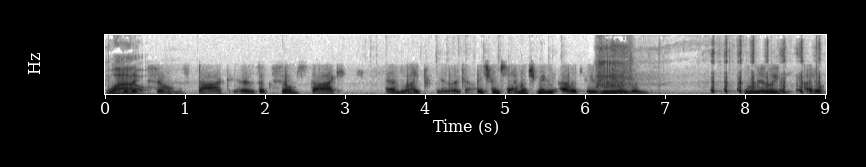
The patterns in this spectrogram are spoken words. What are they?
Wow. It was like film stock. It was like film stock and like like an ice cream sandwich, maybe. I like it really was. Really, I don't.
